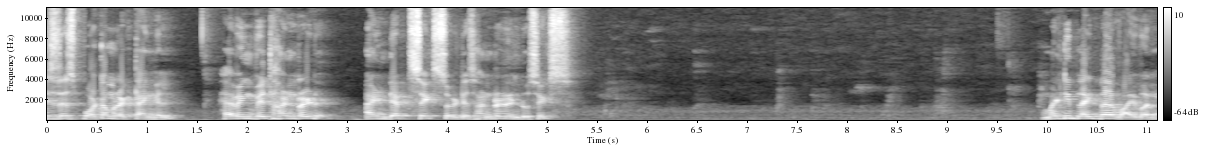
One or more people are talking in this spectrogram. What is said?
is this bottom rectangle having width 100 and depth 6 so it is 100 into 6 multiplied by y1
